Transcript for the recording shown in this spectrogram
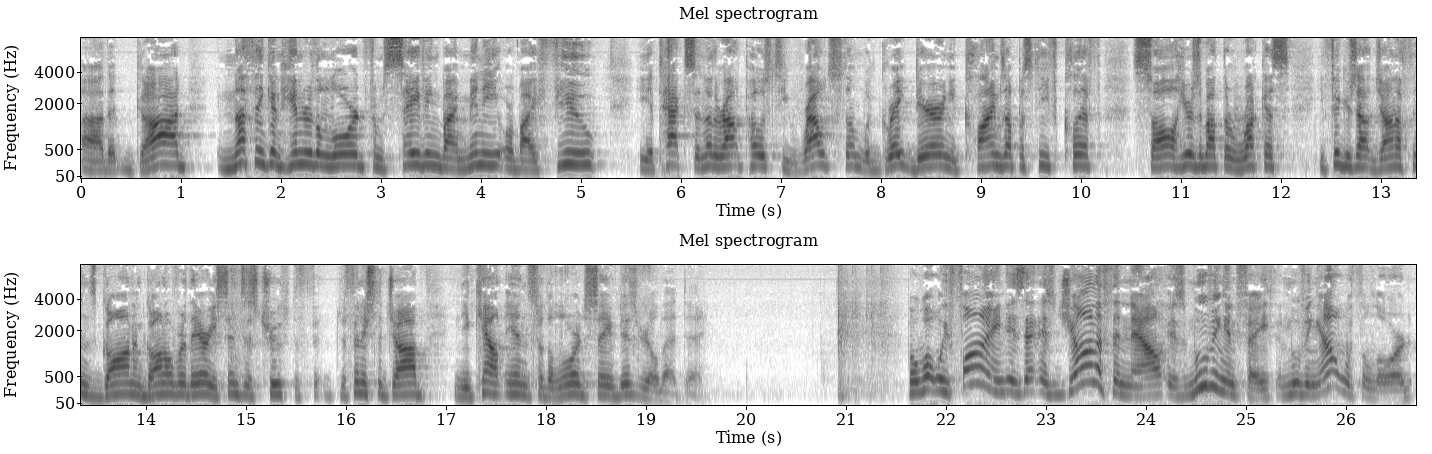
uh, that God, nothing can hinder the Lord from saving by many or by few. He attacks another outpost. He routs them with great daring. He climbs up a steep cliff. Saul hears about the ruckus. He figures out Jonathan's gone and gone over there. He sends his troops to, f- to finish the job. And the account ends, so the Lord saved Israel that day. But what we find is that as Jonathan now is moving in faith and moving out with the Lord,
